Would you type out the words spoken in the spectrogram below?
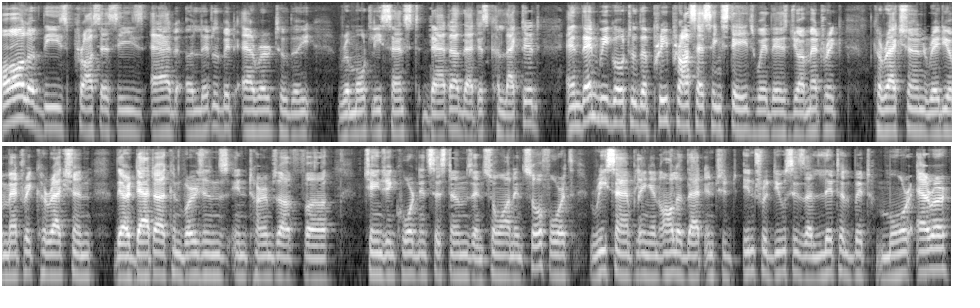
all of these processes add a little bit error to the remotely sensed data that is collected. And then we go to the pre-processing stage where there's geometric correction, radiometric correction. There are data conversions in terms of uh, changing coordinate systems and so on and so forth, resampling and all of that int introduces a little bit more error.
